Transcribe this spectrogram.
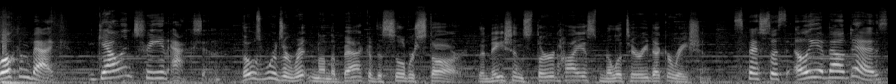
Welcome back. Gallantry in action. Those words are written on the back of the Silver Star, the nation's third highest military decoration. Specialist Elliot Valdez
